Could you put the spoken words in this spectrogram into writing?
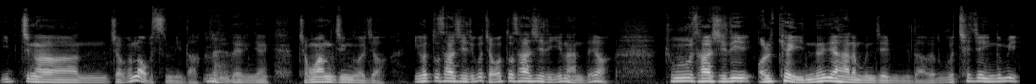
입증한 적은 없습니다. 그런데 그냥 정황 증거죠. 이것도 사실이고 저것도 사실이긴 한데요. 두 사실이 얽혀 있느냐 하는 문제입니다. 그리고 최저임금이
